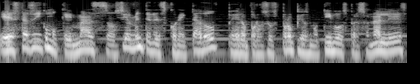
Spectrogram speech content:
está así como que más socialmente desconectado, pero por sus propios motivos personales,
